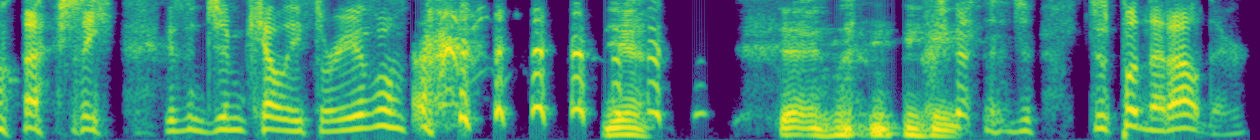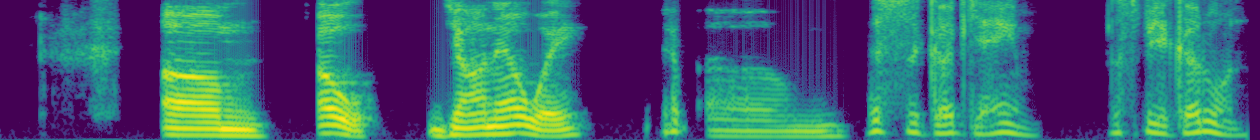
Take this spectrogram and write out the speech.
Actually, isn't Jim Kelly three of them? yeah, technically. just, just putting that out there. um. Oh, John Elway. Yep. Um. This is a good game. This will be a good one.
